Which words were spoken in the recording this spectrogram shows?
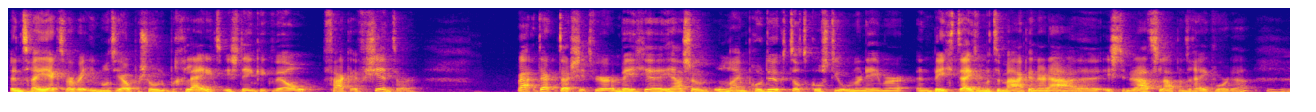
een traject waarbij iemand jou persoonlijk begeleidt, is denk ik wel vaak efficiënter. Maar ja, daar, daar zit weer een beetje, ja, zo'n online product, dat kost die ondernemer een beetje tijd om het te maken. En daarna eh, is het inderdaad slapend rijk worden. Mhm.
